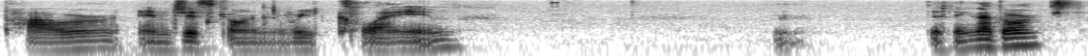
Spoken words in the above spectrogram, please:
power and just go and reclaim, hmm, do you think that works?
